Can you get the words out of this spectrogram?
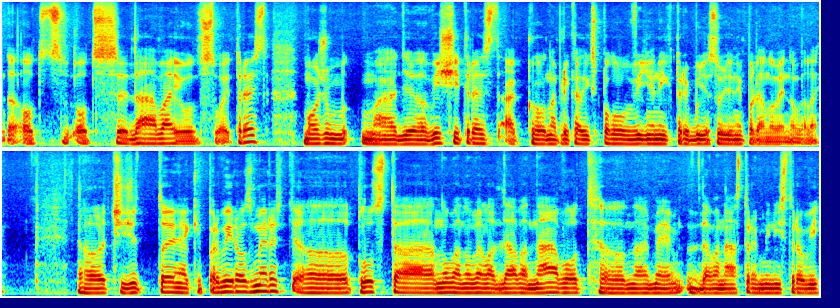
od, odsedávajú svoj trest, môžu mať vyšší trest ako napríklad ich spoluobvinený, ktorý bude súdený podľa novej novele. Čiže to je nejaký prvý rozmer. Plus tá nová novela dáva návod, najmä dáva nástroj ministrovi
